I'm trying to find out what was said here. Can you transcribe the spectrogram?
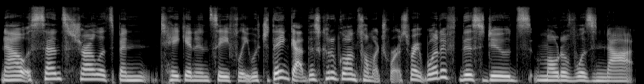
Now, since Charlotte's been taken in safely, which thank God, this could have gone so much worse, right? What if this dude's motive was not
